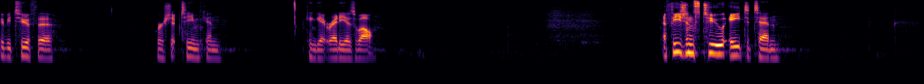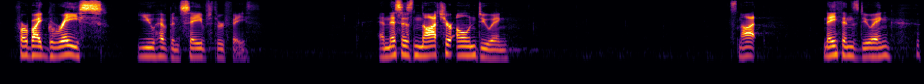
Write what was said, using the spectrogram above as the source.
Maybe two if the worship team can, can get ready as well. Ephesians 2 8 to 10. For by grace you have been saved through faith. And this is not your own doing. It's not Nathan's doing.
